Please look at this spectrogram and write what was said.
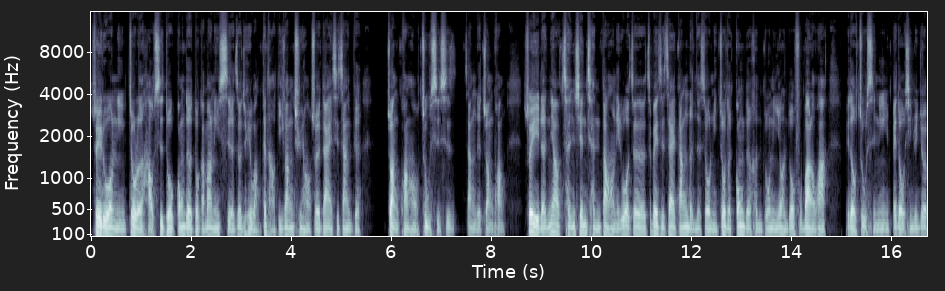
所以如果你做了好事多，功德多，搞不好你死了之后就可以往更好地方去吼。所以大概是这样一个状况哈，助死是这样的状况。所以人要成仙成道哈，你如果这这辈子在当人的时候，你做的功德很多，你有很多福报的话，北斗助死你，北斗星君就会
